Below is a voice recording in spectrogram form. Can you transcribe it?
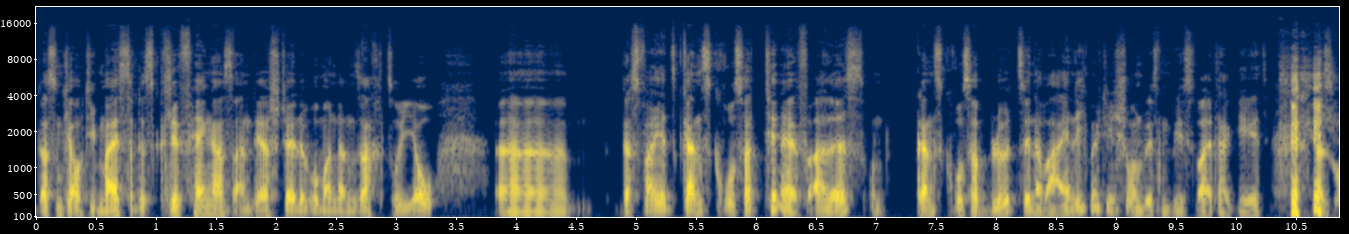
das sind ja auch die Meister des Cliffhangers an der Stelle, wo man dann sagt, so, yo, äh, das war jetzt ganz großer Tinef alles und ganz großer Blödsinn, aber eigentlich möchte ich schon wissen, wie es weitergeht. Also,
